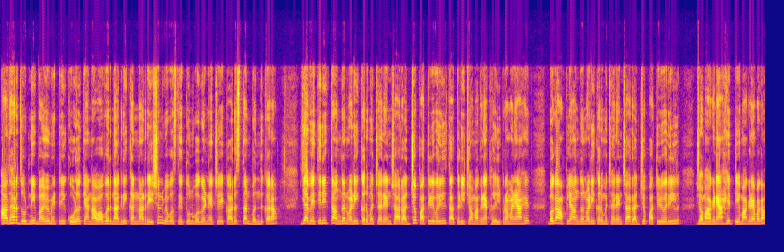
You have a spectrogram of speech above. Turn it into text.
आधार जोडणी बायोमेट्रिक ओळख या नावावर नागरिकांना रेशन व्यवस्थेतून वगळण्याचे कारस्थान बंद करा. या व्यतिरिक्त अंगणवाडी कर्मचाऱ्यांच्या राज्य पातळीवरील तातडीच्या मागण्या खालीलप्रमाणे आहेत. बघा आपल्या अंगणवाडी कर्मचाऱ्यांच्या राज्य पातळीवरील ज्या मागण्या आहेत ते मागण्या बघा.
